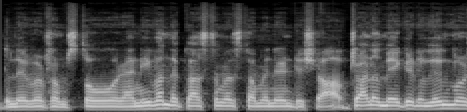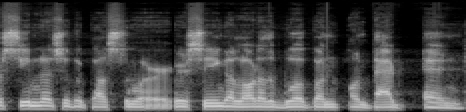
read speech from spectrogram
deliver from store, and even the customers coming in to shop, trying to make it a little more seamless to the customer. We're seeing a lot of the work on on that end,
